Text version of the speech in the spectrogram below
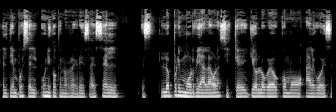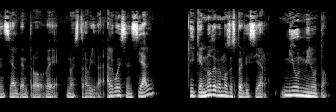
El tiempo es el único que nos regresa, es el es lo primordial, ahora sí que yo lo veo como algo esencial dentro de nuestra vida, algo esencial y que no debemos desperdiciar ni un minuto.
